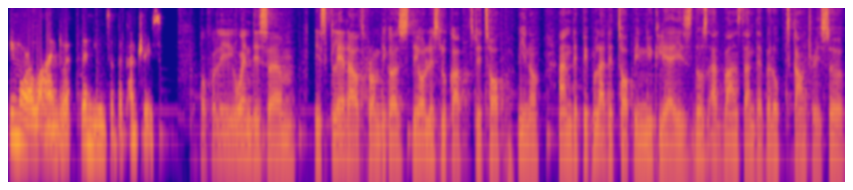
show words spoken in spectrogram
be more aligned with the needs of the countries. Hopefully when this um, is cleared out from because they always look up to the top you know. And the people at the top in nuclear is those advanced and developed countries. So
